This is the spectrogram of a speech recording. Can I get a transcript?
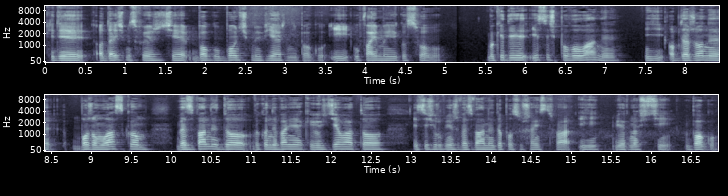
kiedy oddaliśmy swoje życie Bogu, bądźmy wierni Bogu i ufajmy Jego słowu. Bo kiedy jesteś powołany i obdarzony Bożą łaską, wezwany do wykonywania jakiegoś dzieła, to jesteś również wezwany do posłuszeństwa i wierności Bogu.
